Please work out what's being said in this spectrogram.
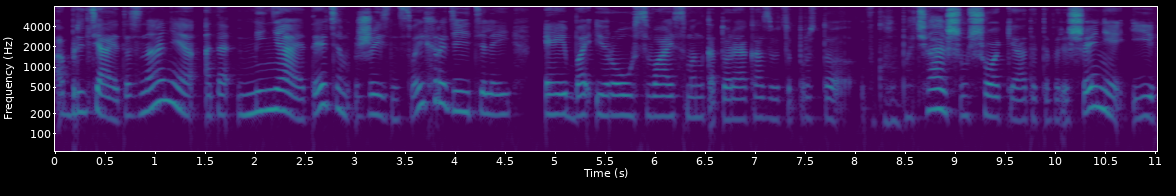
Обретя это знание, она меняет этим жизнь своих родителей, Эйба и Роуз Вайсман, которые оказываются просто в глубочайшем шоке от этого решения, и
